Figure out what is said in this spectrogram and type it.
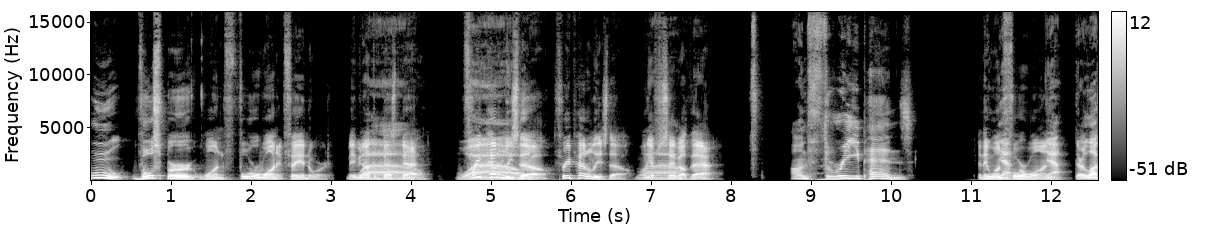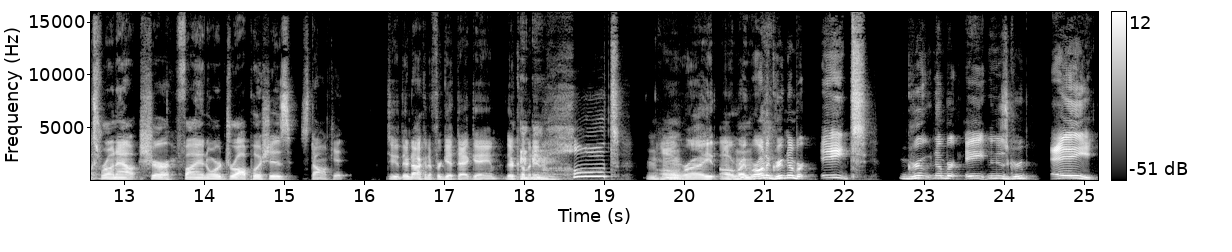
Ooh, Wolfsburg won 4 1 at Feyenoord. Maybe not the best bet. Wow. Three penalties, though. Three penalties, though. What do you have to say about that? On three pens. And they won Yeah. 4 1. Yeah, their luck's run out. Sure. Feyenoord draw pushes, stonk it. Dude, they're not going to forget that game. They're coming in hot. Mhm. All right, all right. Mhm. We're on to group number eight. Group number eight, and is Group A.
